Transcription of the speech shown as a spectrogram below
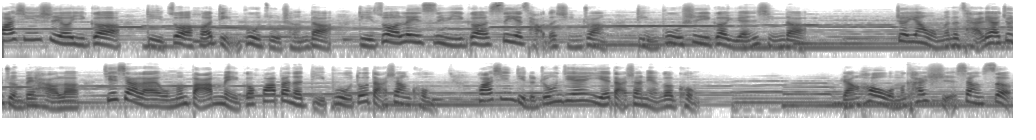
花心是由一个底座和顶部组成的，底座类似于一个四叶草的形状，顶部是一个圆形的。这样我们的材料就准备好了。接下来我们把每个花瓣的底部都打上孔，花心底的中间也打上两个孔。然后我们开始上色，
